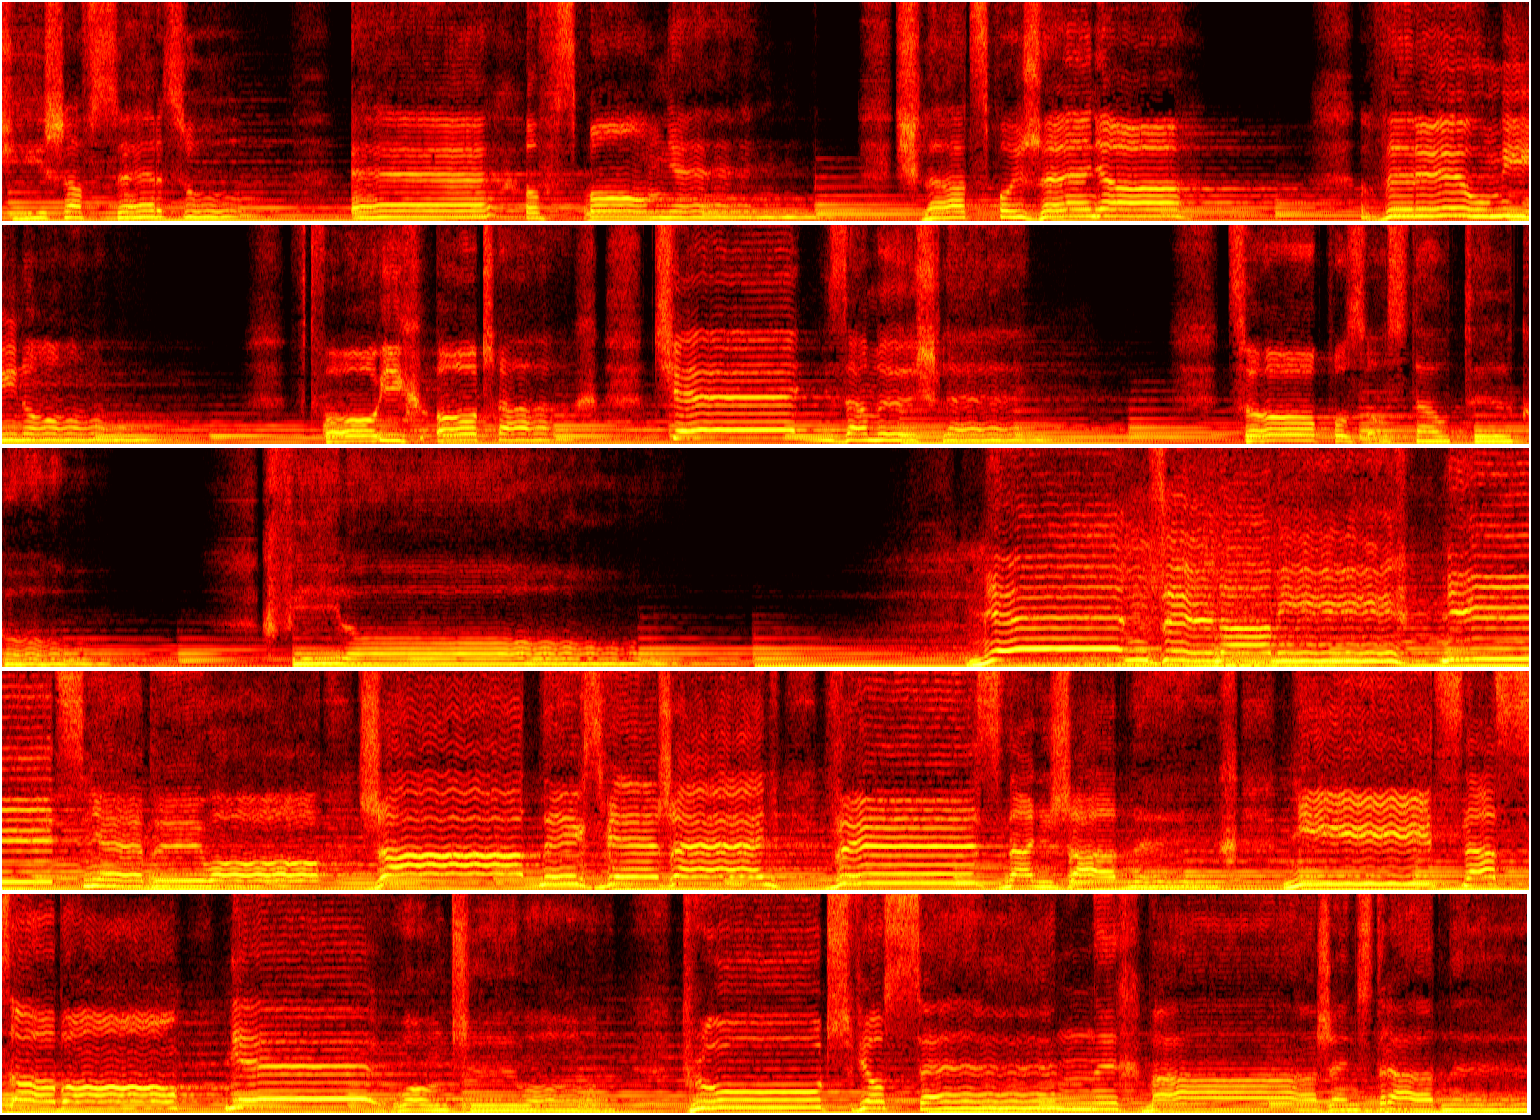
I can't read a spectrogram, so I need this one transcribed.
Cisza w sercu, echo wspomnień, ślad spojrzenia wyrył miną. W Twoich oczach cień zamyśleń, co pozostał tylko chwilą. Między nami nic nie było, żadnych zwierzeń, wyznań żadnych, nic nas sobą nie łączyło, prócz wiosennych marzeń zdradnych.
